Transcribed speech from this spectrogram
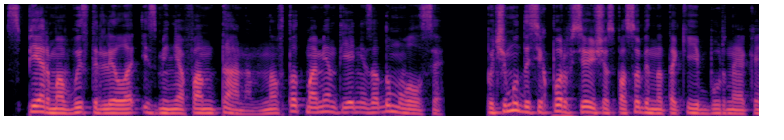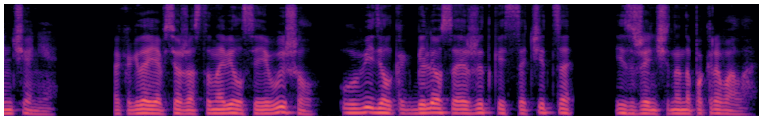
Сперма выстрелила из меня фонтаном, но в тот момент я не задумывался, почему до сих пор все еще способен на такие бурные окончания. А когда я все же остановился и вышел, увидел, как белесая жидкость сочится из женщины на покрывало.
